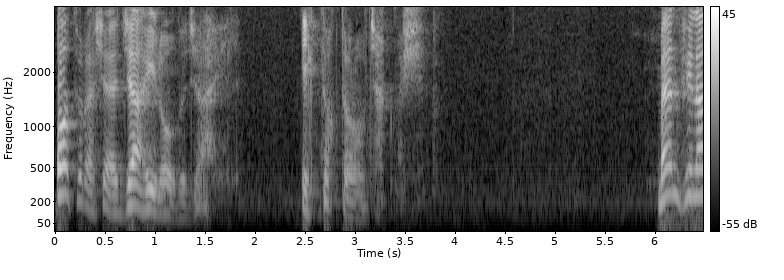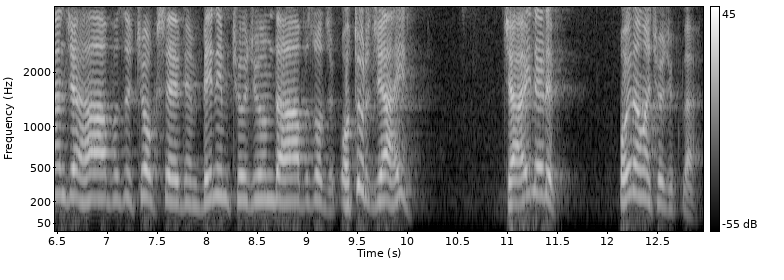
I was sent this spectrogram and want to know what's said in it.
Otur aşağıya cahil oldu cahil. İlk doktor olacakmış. Ben filanca hafızı çok sevdim. Benim çocuğum da hafız olacak. Otur cahil. Cahil herif. Oynama çocukla.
